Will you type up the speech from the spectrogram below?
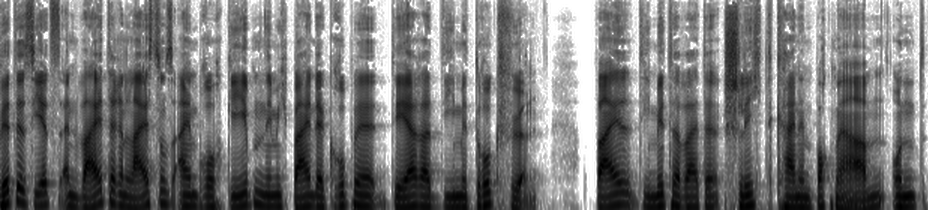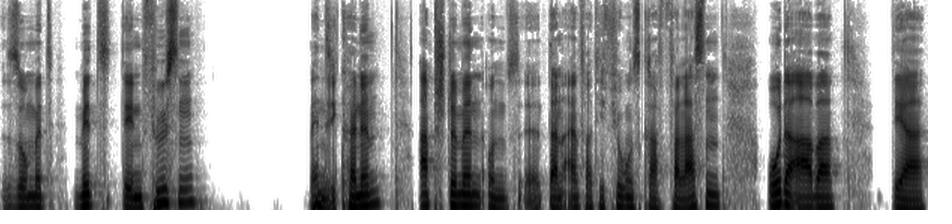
wird es jetzt einen weiteren Leistungseinbruch geben, nämlich bei der Gruppe derer, die mit Druck führen, weil die Mitarbeiter schlicht keinen Bock mehr haben und somit mit den Füßen, wenn sie können, abstimmen und äh, dann einfach die Führungskraft verlassen oder aber der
